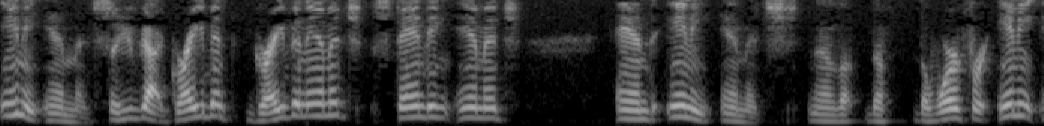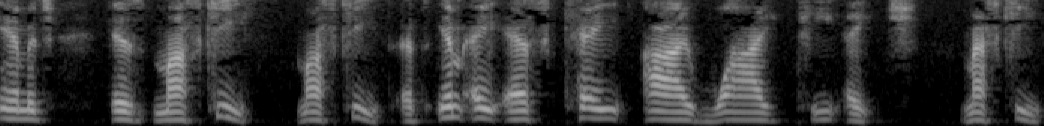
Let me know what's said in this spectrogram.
any image. So you've got graven, graven image, standing image, and any image. Now, the, the, the word for any image is maskith. Maskith. That's M A S K I Y T H. Maskith.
